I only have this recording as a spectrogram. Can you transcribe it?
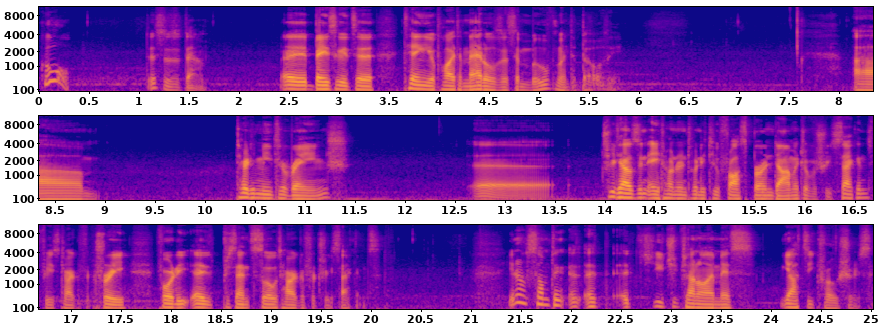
Cool. This is damn. Uh, basically, it's a thing you apply to medals. It's a movement ability. Um, 30 meter range. Uh, 3,822 frost burn damage over 3 seconds. Freeze target for 3. 40% slow target for 3 seconds. You know something? A, a, a YouTube channel I miss? Yahtzee Croshaw's.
